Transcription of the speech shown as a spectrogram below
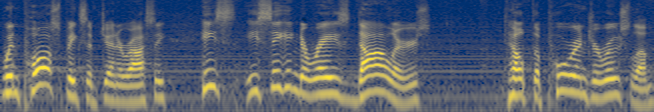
When Paul speaks of generosity, he's, he's seeking to raise dollars help the poor in Jerusalem,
